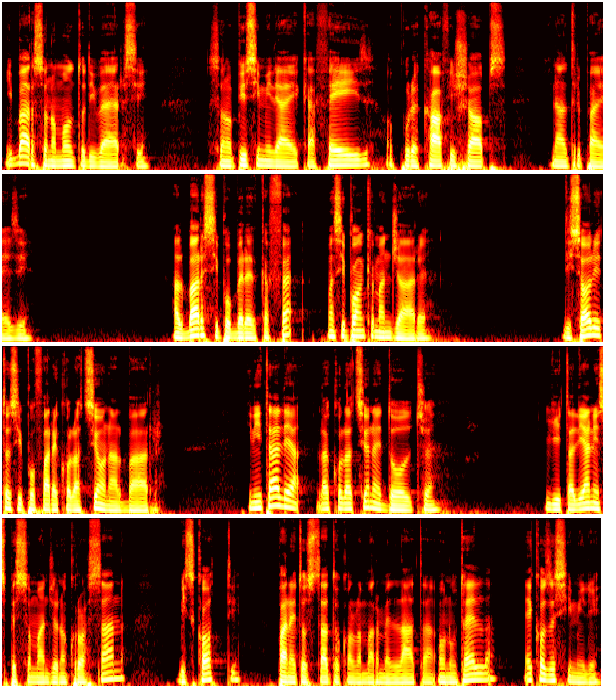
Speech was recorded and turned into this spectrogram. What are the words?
i bar sono molto diversi, sono più simili ai cafés oppure coffee shops in altri paesi. Al bar si può bere il caffè, ma si può anche mangiare. Di solito si può fare colazione al bar. In Italia la colazione è dolce. Gli italiani spesso mangiano croissant, biscotti, pane tostato con la marmellata o Nutella e cose simili.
